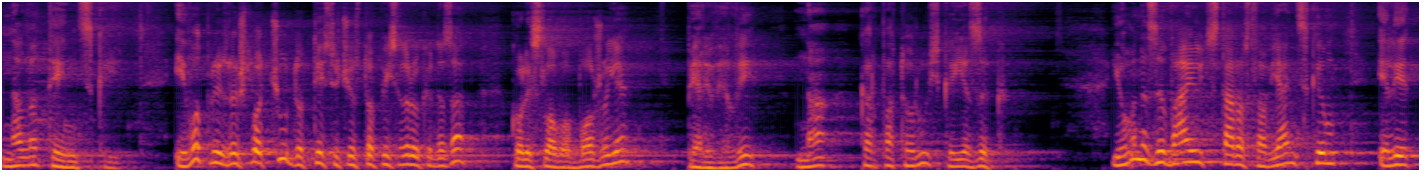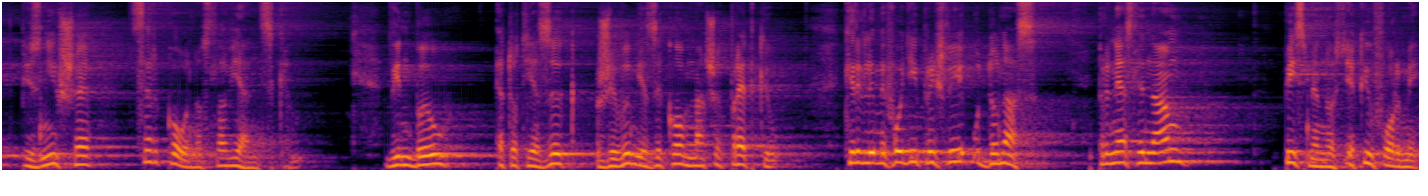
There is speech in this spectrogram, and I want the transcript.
на латинський. І от произошло чудо 1150 років назад, коли Слово Божє перевели на карпаторуський язик. Його називають старослав'янським і пізніше церковнослав'янським. Він був этот язик живим язиком наших предків. Кирил і Мефодій прийшли до нас, принесли нам письменність, в формі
